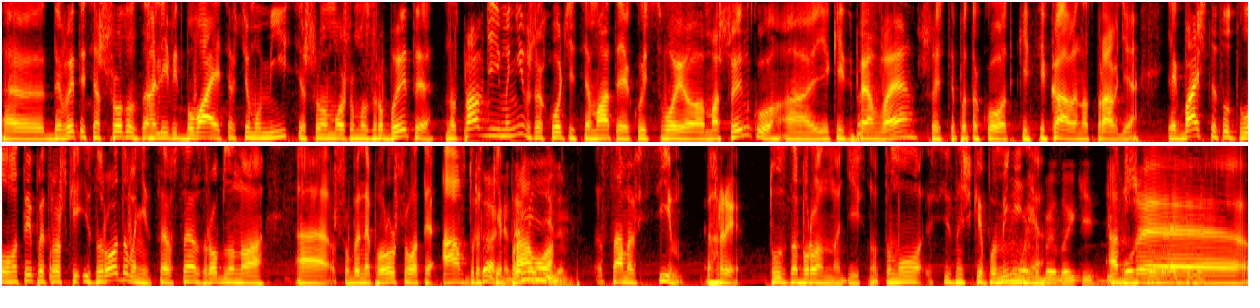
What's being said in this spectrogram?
е, дивитися, що тут взагалі відбувається в цьому місці, що ми можемо зробити. Насправді і мені вже хочеться мати якусь свою машинку, е, якийсь BMW, щось типу такого, таке цікаве насправді. Як бачите, тут логотипи трошки ізуродовані, це все зроблено, е, щоб не порушувати авторське Так, право саме всім гри. Тут заборонено дійсно. Тому всі значки поміняні. Адже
